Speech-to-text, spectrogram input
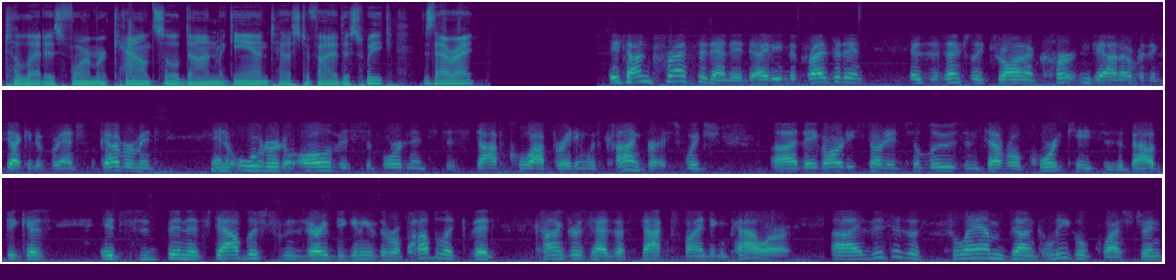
to let his former counsel, Don McGahn, testify this week. Is that right? It's unprecedented. I mean, the president has essentially drawn a curtain down over the executive branch of government and ordered all of his subordinates to stop cooperating with Congress, which uh, they've already started to lose in several court cases about because it's been established from the very beginning of the republic that Congress has a fact finding power. Uh, this is a slam dunk legal question,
